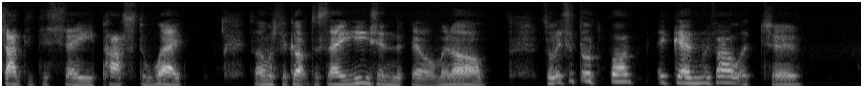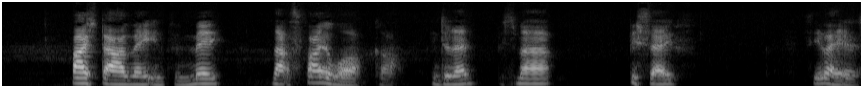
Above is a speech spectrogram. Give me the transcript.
sadly to say, he passed away. So I almost forgot to say he's in the film and all. So it's a good one. Again, without a two. Five star rating from me. That's Firewalker. Until then, be smart, be safe. See you later.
